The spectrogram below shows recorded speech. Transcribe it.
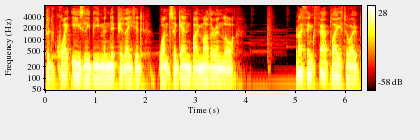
could quite easily be manipulated once again by mother in law. But I think fair play to OP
